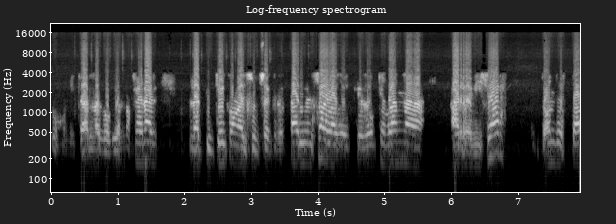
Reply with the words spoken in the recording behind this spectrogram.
comunicarla al gobierno federal. Platiqué con el subsecretario el sábado y quedó que van a, revisar dónde está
